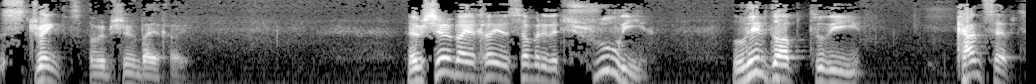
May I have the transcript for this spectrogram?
strengths of Reb Shimon Bar Yochai. Shimon is somebody that truly lived up to the concept.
